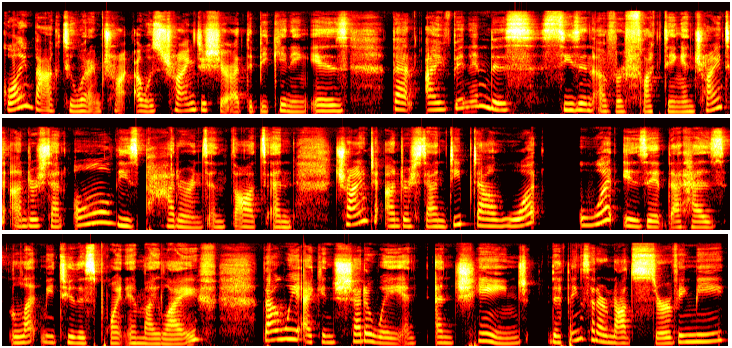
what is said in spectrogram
Going back to what I'm trying I was trying to share at the beginning is that I've been in this season of reflecting and trying to understand all these patterns and thoughts and trying to understand deep down what what is it that has led me to this point in my life? That way I can shed away and, and change the things that are not serving me,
